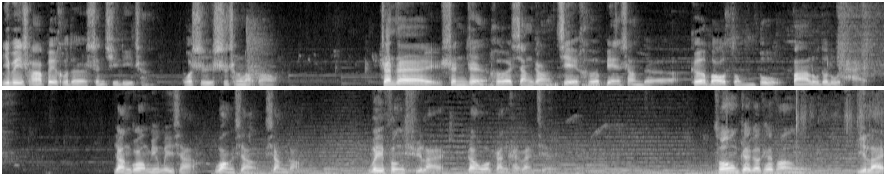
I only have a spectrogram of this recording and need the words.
一杯茶背后的神奇历程，我是石城老刀，站在深圳和香港界河边上的格宝总部八楼的露台，阳光明媚下望向香港，微风徐来，让我感慨万千。从改革开放以来，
